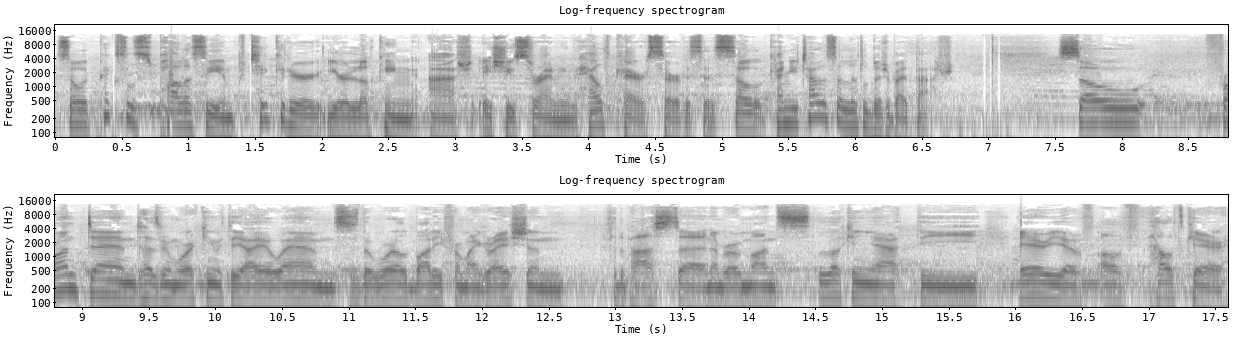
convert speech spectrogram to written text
So, at Pixels policy in particular, you're looking at issues surrounding the healthcare services. So, can you tell us a little bit about that? So, Frontend has been working with the IOM, this is the World Body for Migration, for the past uh, number of months, looking at the area of, of healthcare.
